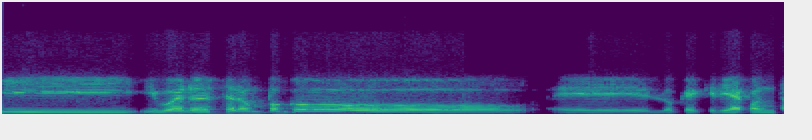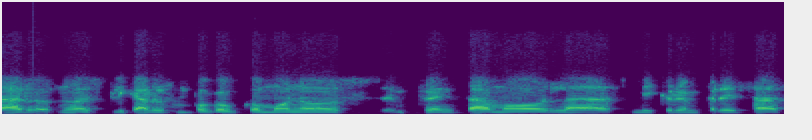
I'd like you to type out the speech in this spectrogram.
Y, bueno, esto era un poco eh, lo que quería contaros, ¿no? Explicaros un poco cómo nos enfrentamos las microempresas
